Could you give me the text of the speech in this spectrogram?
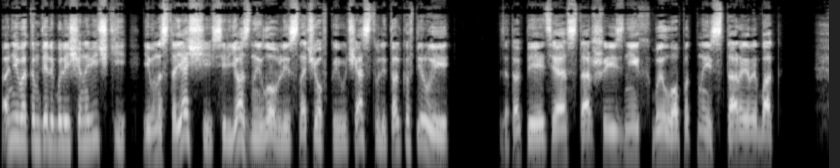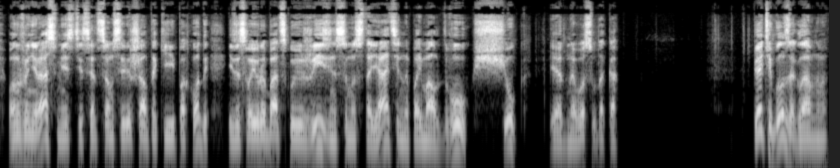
Они в этом деле были еще новички, и в настоящей серьезной ловле с ночевкой участвовали только впервые. Зато Петя, старший из них, был опытный старый рыбак. Он уже не раз вместе с отцом совершал такие походы и за свою рыбацкую жизнь самостоятельно поймал двух щук и одного судака. Петя был за главного.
